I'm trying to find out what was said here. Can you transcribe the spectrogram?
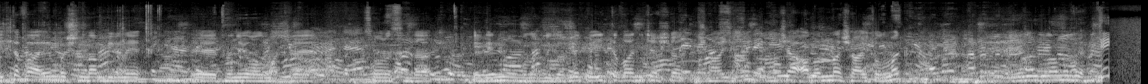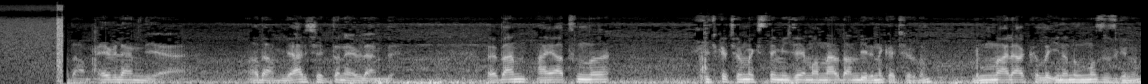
İlk defa en başından birini e, tanıyor olmak ve sonrasında evleniyor olmalarını görmek ve ilk defa nikah, şa- şahit, nikah alanına şahit olmak duygulandırdı. Adam evlendi ya. Adam gerçekten evlendi. Ve ben hayatımda hiç kaçırmak istemeyeceğim anlardan birini kaçırdım. Bununla alakalı inanılmaz üzgünüm.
